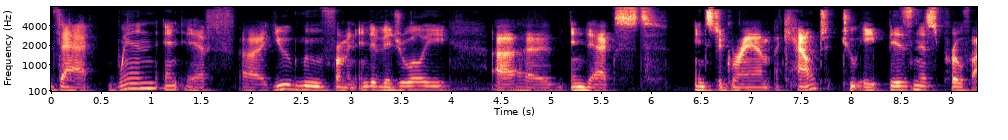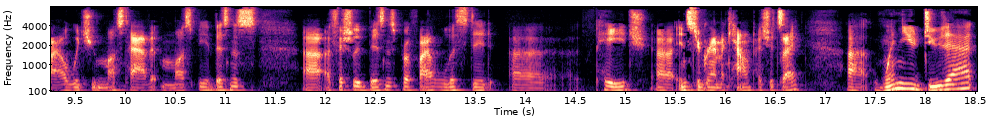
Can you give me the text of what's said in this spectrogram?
that when and if uh, you move from an individually uh, indexed Instagram account to a business profile, which you must have, it must be a business uh, officially business profile listed uh, page, uh, Instagram account, I should say. Uh, when you do that,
